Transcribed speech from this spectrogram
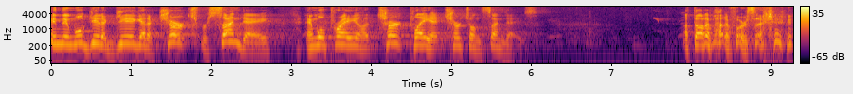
and then we'll get a gig at a church for Sunday, and we'll pray a church play at church on Sundays. I thought about it for a second.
